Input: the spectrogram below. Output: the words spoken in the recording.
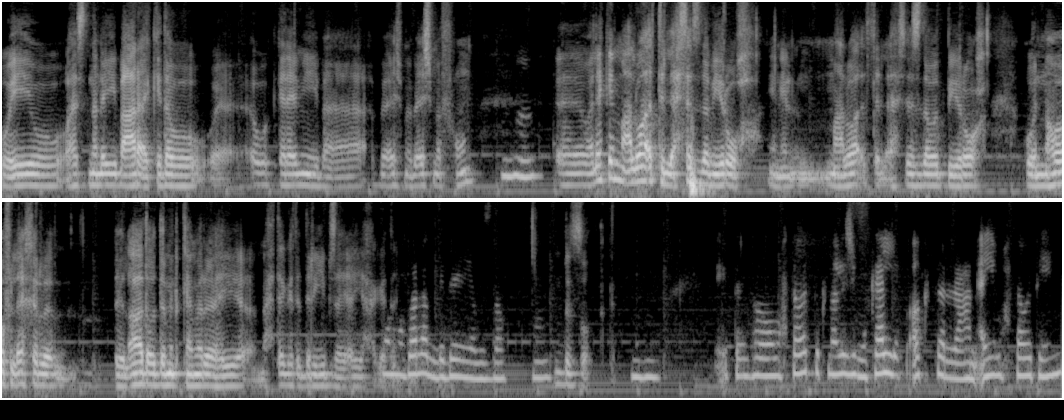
وايه وحاسس إن أنا إيه بعرق كده و- وكلامي بقى بقاش ما بقاش مفهوم. آه، ولكن مع الوقت الإحساس ده بيروح يعني مع الوقت الإحساس دوت بيروح وإن هو في الآخر ال- القعدة قدام الكاميرا هي محتاجة تدريب زي أي حاجة تانية مجرد بداية بالظبط. بالظبط كده. طيب هو محتوى التكنولوجي مكلف أكتر عن أي محتوى تاني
